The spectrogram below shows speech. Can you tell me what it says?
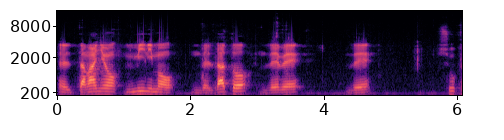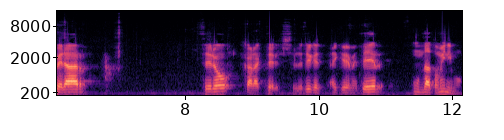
El tamaño mínimo del dato debe de superar cero caracteres. Es decir, que hay que meter un dato mínimo.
